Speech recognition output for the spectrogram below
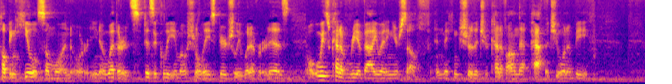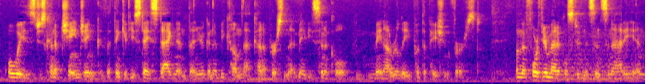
helping heal someone or, you know, whether it's physically, emotionally, spiritually, whatever it is. Always kind of reevaluating yourself and making sure that you're kind of on that path that you want to be always just kind of changing because I think if you stay stagnant, then you're going to become that kind of person that may be cynical, may not really put the patient first. I'm a fourth year medical student at Cincinnati, and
